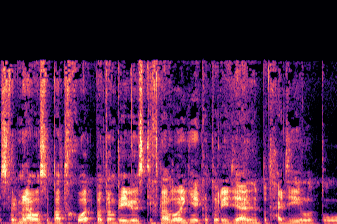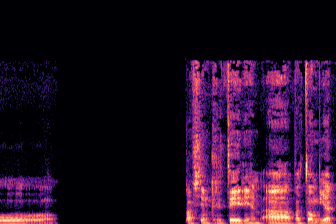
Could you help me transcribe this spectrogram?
сформировался подход, потом появилась технология, которая идеально подходила по, по всем критериям, а потом я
